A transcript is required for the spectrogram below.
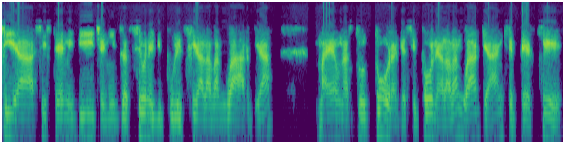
sia sistemi di igienizzazione e di pulizia all'avanguardia ma è una struttura che si pone all'avanguardia anche perché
